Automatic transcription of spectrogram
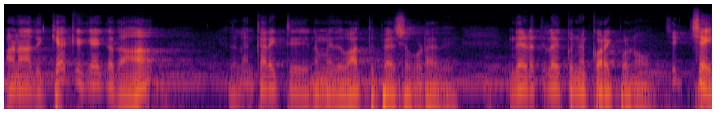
ஆனால் அது கேட்க கேட்க தான் இதெல்லாம் கரெக்டு நம்ம இதை வார்த்தை பேசக்கூடாது. இந்த இடத்துல கொஞ்சம் கரெக்ட் பண்ணுவோம். சிச்சை.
